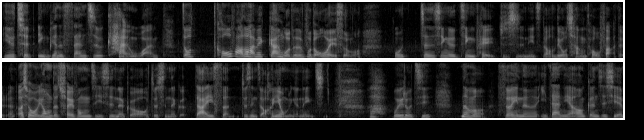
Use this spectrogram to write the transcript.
YouTube 影片的三支看完，都头发都还没干，我真的不懂为什么。 我真心的敬佩，就是你知道留长头发的人，而且我用的吹风机是那个哦，就是那个 Dyson，就是你知道很有名的那一只啊，微柔机。那么，所以呢，一旦你要跟这些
